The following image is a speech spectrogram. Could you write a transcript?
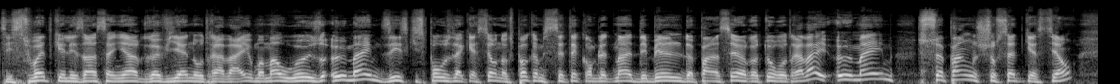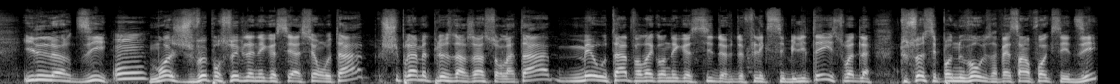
tu sais, souhaite que les enseignants reviennent au travail au moment où eux- eux-mêmes disent qu'ils se posent la question. Donc, c'est pas comme si c'était complètement débile de penser un retour au travail. Eux-mêmes se penchent sur cette question. Il leur dit, moi, je veux poursuivre la négociation aux tables. Je suis prêt à mettre plus d'argent sur la table, mais aux tables, il faudrait qu'on négocie de, de flexibilité. Soit de la... Tout ça, c'est pas nouveau. Ça fait 100 fois que c'est dit.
